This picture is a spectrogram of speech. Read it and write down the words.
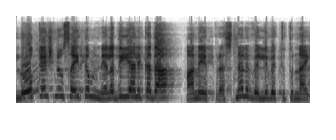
లోకేష్ను సైతం నిలదీయాలి కదా అనే ప్రశ్నలు వెల్లువెత్తుతున్నాయి.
